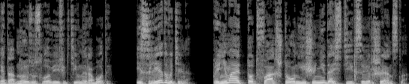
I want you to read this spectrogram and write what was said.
Это одно из условий эффективной работы. И, следовательно, принимает тот факт, что он еще не достиг совершенства.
